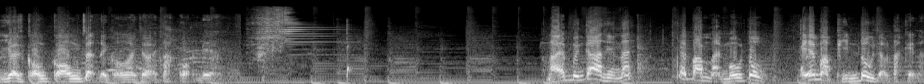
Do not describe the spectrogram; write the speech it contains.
而家講鋼質嚟講啊，就係德國靚。嗱，一般家庭咧，一把文武刀，一把片刀就得嘅啦。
